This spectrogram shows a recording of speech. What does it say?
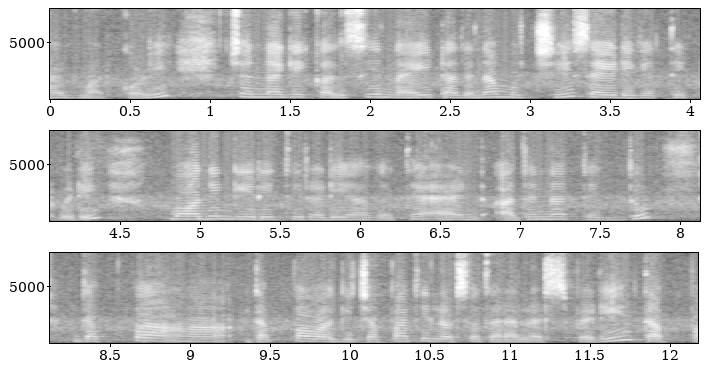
ಆ್ಯಡ್ ಮಾಡ್ಕೊಳ್ಳಿ. ಚೆನ್ನಾಗಿ ಕಲಸಿ ನೈಟ್ ಅದನ್ನು ಮುಚ್ಚಿ ಸೈಡಿಗೆ ಎತ್ತಿಟ್ಬಿಡಿ. ಮಾರ್ನಿಂಗ್ ಈ ರೀತಿ ರೆಡಿ ಆಗುತ್ತೆ ಆ್ಯಂಡ್ ಅದನ್ನು ತೆಗೆದು ದಪ್ಪ, ದಪ್ಪವಾಗಿ ಚಪಾತಿ ಲಟ್ಸೋ ಥರ ಲಟ್ಸ್ಬೇಡಿ ದಪ್ಪ,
